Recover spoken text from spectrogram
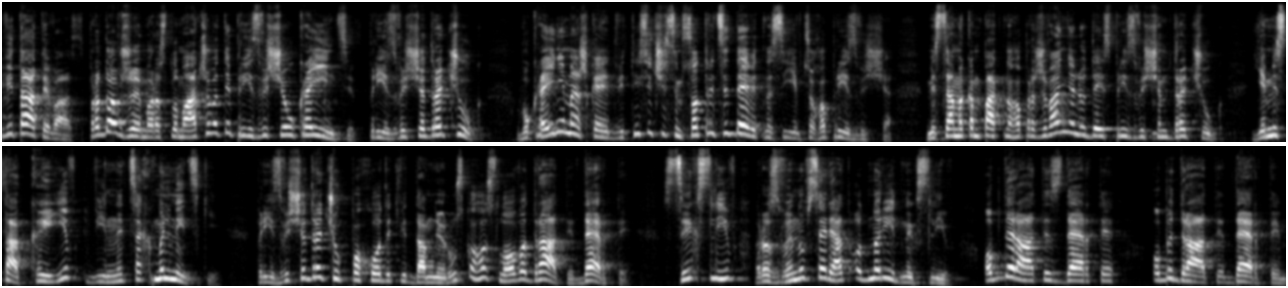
вітати вас! Продовжуємо розтлумачувати прізвище українців. Прізвище Драчук. В Україні мешкає 2739 носіїв цього прізвища. Місцями компактного проживання людей з прізвищем Драчук є міста Київ, Вінниця, Хмельницький. Прізвище Драчук походить від давньоруського слова драти, дерти. З цих слів розвинувся ряд однорідних слів: обдирати, здерти, обидрати, дерти.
